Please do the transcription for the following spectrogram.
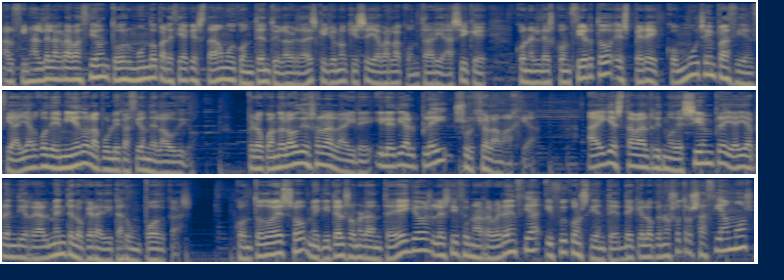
Al final de la grabación todo el mundo parecía que estaba muy contento y la verdad es que yo no quise llevar la contraria, así que con el desconcierto esperé con mucha impaciencia y algo de miedo la publicación del audio pero cuando el audio salió al aire y le di al play surgió la magia. Ahí estaba el ritmo de siempre y ahí aprendí realmente lo que era editar un podcast. Con todo eso, me quité el sombrero ante ellos, les hice una reverencia y fui consciente de que lo que nosotros hacíamos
